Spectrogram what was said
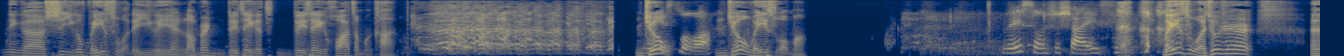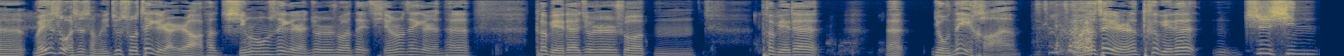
那个是一个猥琐的一个人，老妹儿，你对这个你对这个话怎么看？你觉得我猥琐，你觉得我猥琐吗？猥琐是啥意思？猥琐就是，嗯、猥琐是什么？就说这个人啊，他形容这个人，就是说，那形容这个人，他特别的，就是说，嗯，特别的，呃，有内涵。完了，这个人特别的，嗯，知心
